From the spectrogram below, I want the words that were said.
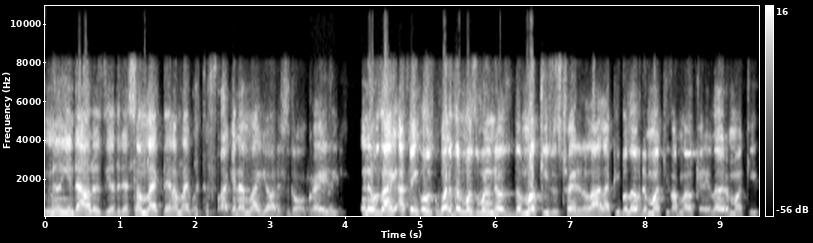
million dollars the other day, something like that. I'm like, what the fuck? And I'm like, yo, this is going crazy. And it was like I think it was one of them was one of those the monkeys was traded a lot. Like people love the monkeys. I'm like, okay, they love the monkeys.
